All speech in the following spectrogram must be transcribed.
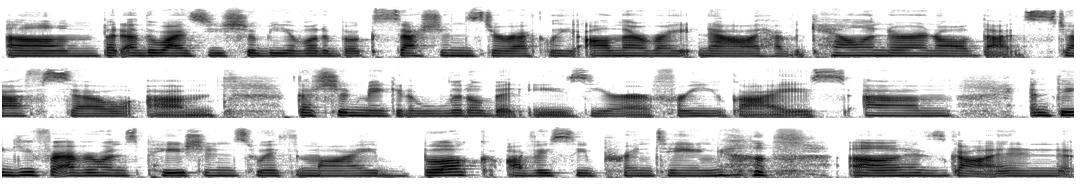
Um, but otherwise, you should be able to book sessions directly on there right now. I have a calendar and all that stuff. So um, that should make it a little bit easier for you guys. Um, and thank you for everyone's patience with my book. Obviously, printing uh, has gotten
